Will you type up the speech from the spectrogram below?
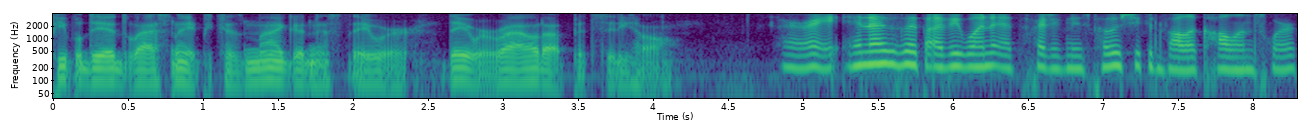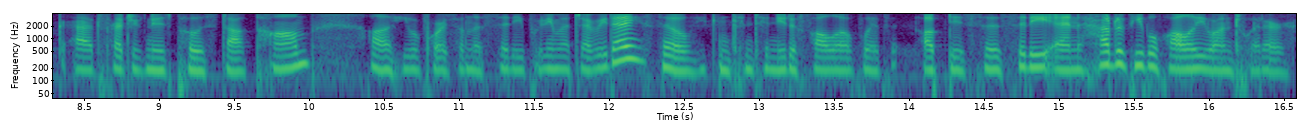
people did last night because my goodness, they were they were riled up at City Hall. All right. And as with everyone at the Frederick News Post, you can follow Colin's work at fredericknewspost.com. Uh, he reports on the city pretty much every day, so you can continue to follow up with updates to the city. And how do people follow you on Twitter?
